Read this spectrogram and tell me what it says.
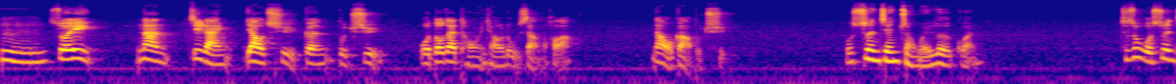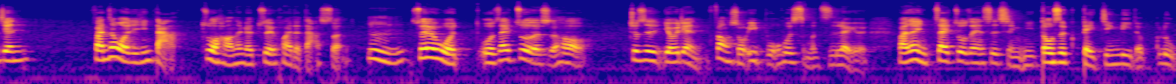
嗯，所以，那既然要去跟不去，我都在同一条路上的话，那我干嘛不去？我瞬间转为乐观，就是我瞬间，反正我已经打做好那个最坏的打算，嗯，所以我我在做的时候，就是有一点放手一搏或者什么之类的。反正你在做这件事情，你都是得经历的路。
